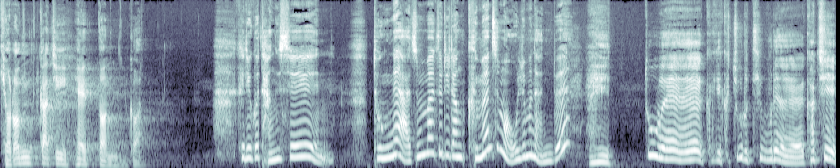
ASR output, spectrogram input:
결혼까지 했던 것. 그리고 당신 동네 아줌마들이랑 그만 좀 어울리면 안 돼? 에이 또 왜 그게 그쪽으로 튀고 그래. 같이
